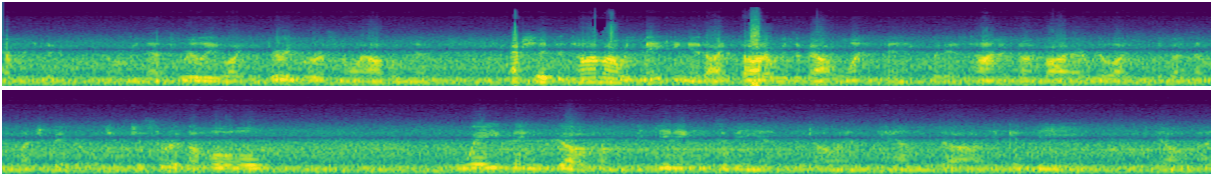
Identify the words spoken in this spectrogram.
everything. You know, I mean, that's really like a very personal album. That actually, at the time I was making it, I thought it was about one thing, but as time has gone by, I realized it's about something much bigger, which is just sort of the whole way things go from the beginning to the end. You know, and and uh, it can be you know a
